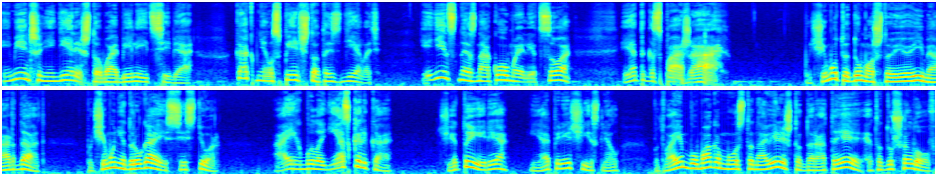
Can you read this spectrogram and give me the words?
и меньше недели, чтобы обелить себя. Как мне успеть что-то сделать? Единственное знакомое лицо — это госпожа». Почему ты думал, что ее имя Ардат? Почему не другая из сестер? А их было несколько? Четыре. Я перечислил. По твоим бумагам мы установили, что Доротея — это Душелов.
